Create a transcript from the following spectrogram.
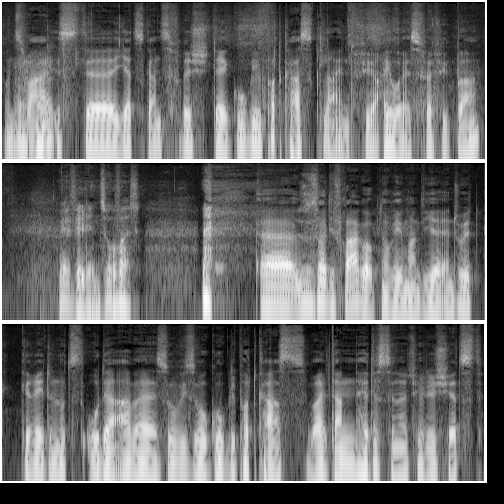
Und mhm. zwar ist äh, jetzt ganz frisch der Google Podcast Client für iOS verfügbar. Wer will denn sowas? Äh, es ist halt die Frage, ob noch jemand hier Android-Geräte nutzt oder aber sowieso Google Podcasts, weil dann hättest du natürlich jetzt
